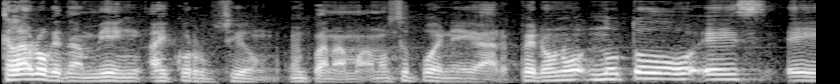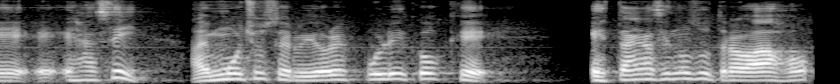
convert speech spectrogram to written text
claro que también hay corrupción en Panamá, no se puede negar, pero no, no todo es, eh, es así. Hay muchos servidores públicos que están haciendo su trabajo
